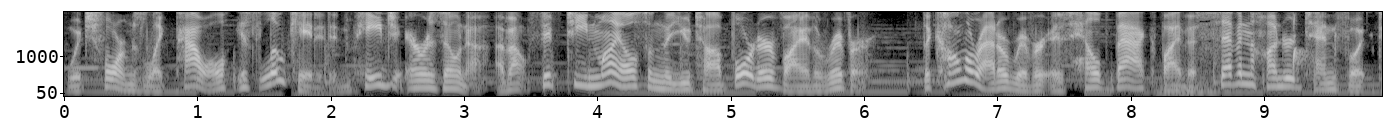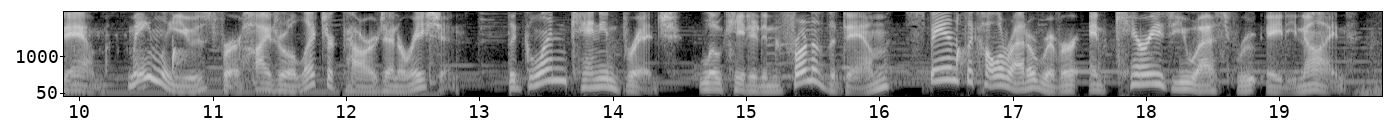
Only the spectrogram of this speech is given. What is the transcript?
which forms Lake Powell, is located in Page, Arizona, about 15 miles from the Utah border via the river. The Colorado River is held back by the 710-foot dam, mainly used for hydroelectric power generation. The Glen Canyon Bridge, located in front of the dam, spans the Colorado River and carries US Route 89.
